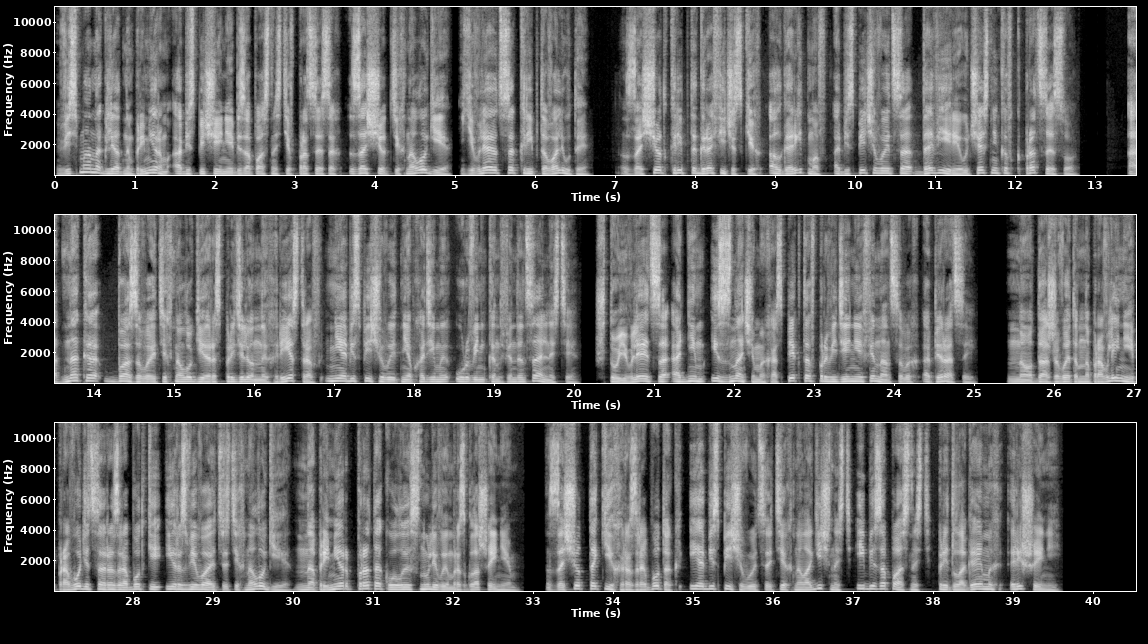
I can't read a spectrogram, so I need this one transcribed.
Весьма наглядным примером обеспечения безопасности в процессах за счет технологии являются криптовалюты. За счет криптографических алгоритмов обеспечивается доверие участников к процессу. Однако базовая технология распределенных реестров не обеспечивает необходимый уровень конфиденциальности, что является одним из значимых аспектов проведения финансовых операций. Но даже в этом направлении проводятся разработки и развиваются технологии, например, протоколы с нулевым разглашением. За счет таких разработок и обеспечиваются технологичность и безопасность предлагаемых решений.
